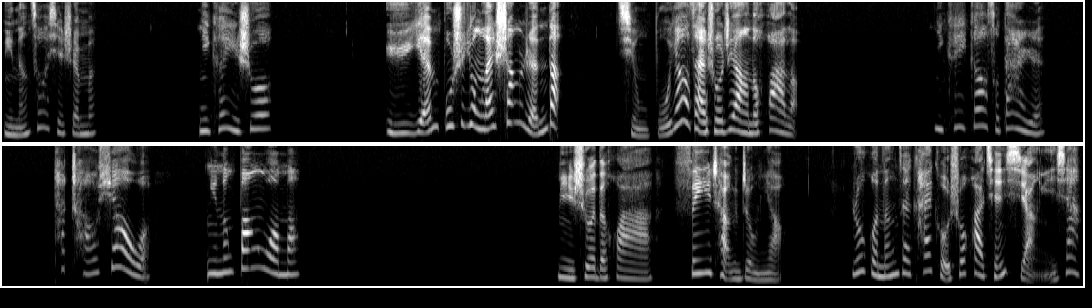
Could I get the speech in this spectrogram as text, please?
你能做些什么？你可以说：“语言不是用来伤人的。”请不要再说这样的话了。你可以告诉大人，他嘲笑我，你能帮我吗？你说的话非常重要。如果能在开口说话前想一下，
